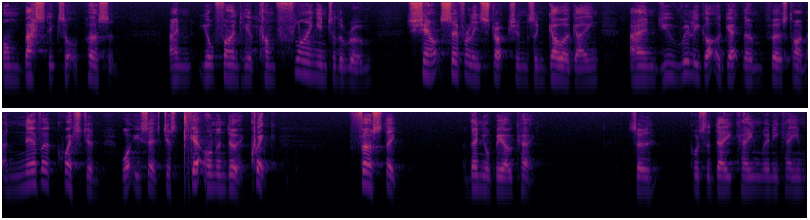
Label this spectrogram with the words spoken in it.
bombastic sort of person. And you'll find he'll come flying into the room, shout several instructions, and go again. And you really got to get them first time and never question what he says. Just get on and do it, quick. First thing. Then you'll be okay. So, of course, the day came when he came.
